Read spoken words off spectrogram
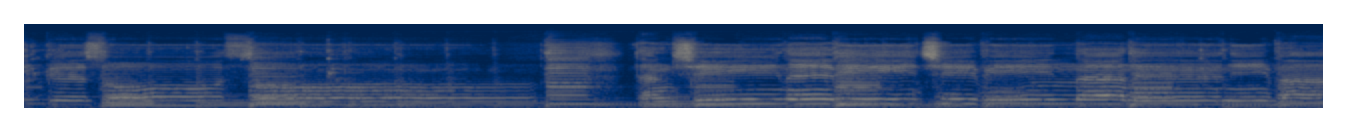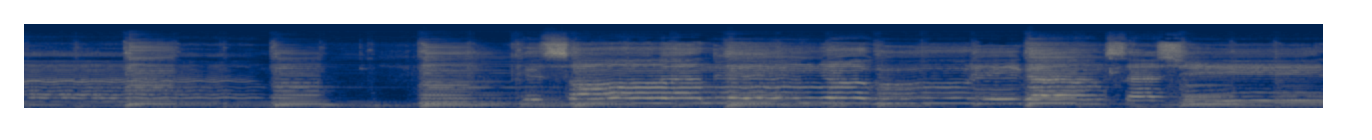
이끄소서. 당신의 빛이 빛나는 이밤그 선한 감싸시니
